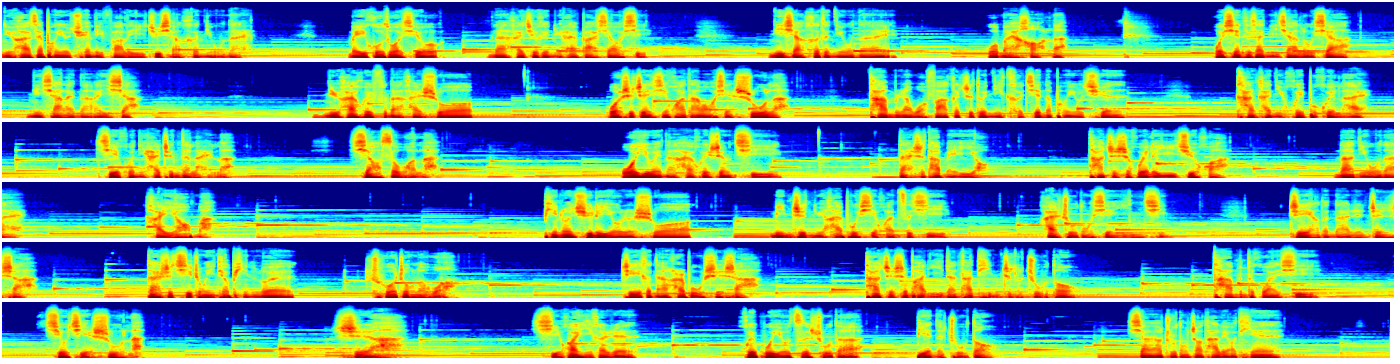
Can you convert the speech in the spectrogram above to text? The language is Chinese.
女孩在朋友圈里发了一句想喝牛奶，没过多久，男孩就给女孩发消息：“你想喝的牛奶，我买好了，我现在在你家楼下，你下来拿一下。”女孩回复男孩说：“我是真心话大冒险输了，他们让我发个只对你可见的朋友圈，看看你会不会来。结果你还真的来了，笑死我了。我以为男孩会生气，但是他没有，他只是回了一句话：那牛奶还要吗？”评论区里有人说：“明知女孩不喜欢自己，还主动献殷勤，这样的男人真傻。”但是其中一条评论戳中了我。这个男孩不是傻，他只是怕一旦他停止了主动，他们的关系就结束了。是啊，喜欢一个人。会不由自主的变得主动，想要主动找他聊天，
